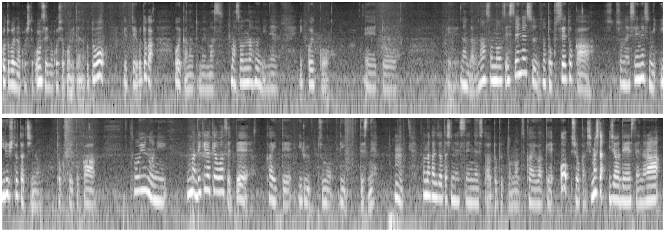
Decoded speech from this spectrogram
言葉で残して音声で残しておこうみたいなことを言ってることが多いかなと思います。まあそんな風にね一個一個えっ、ー、と、えー、なんだろうなその SNS の特性とかその SNS にいる人たちの特性とかそういうのに、まあ、できるだけ合わせて書いているつもりですね。うん、そんな感じで私の SNS とアウトプットの使い分けを紹介しました。以上です。さよなら。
